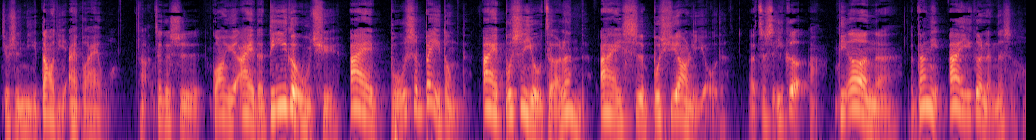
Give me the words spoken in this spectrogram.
就是你到底爱不爱我啊？这个是关于爱的第一个误区。爱不是被动的，爱不是有责任的，爱是不需要理由的。呃，这是一个啊。第二呢，当你爱一个人的时候，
